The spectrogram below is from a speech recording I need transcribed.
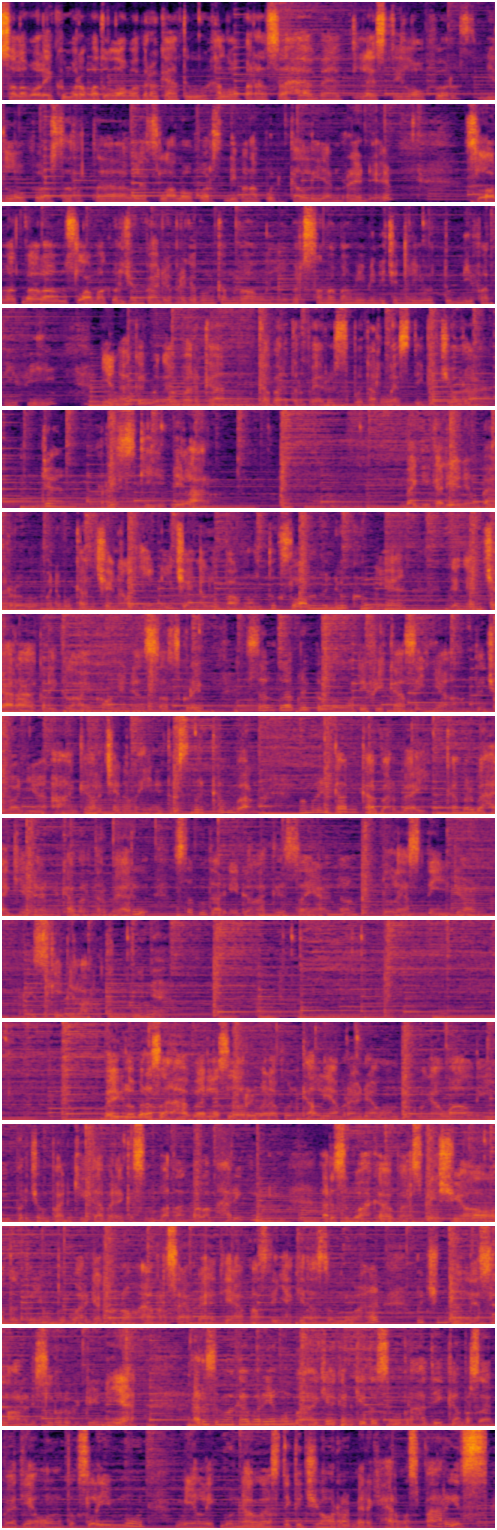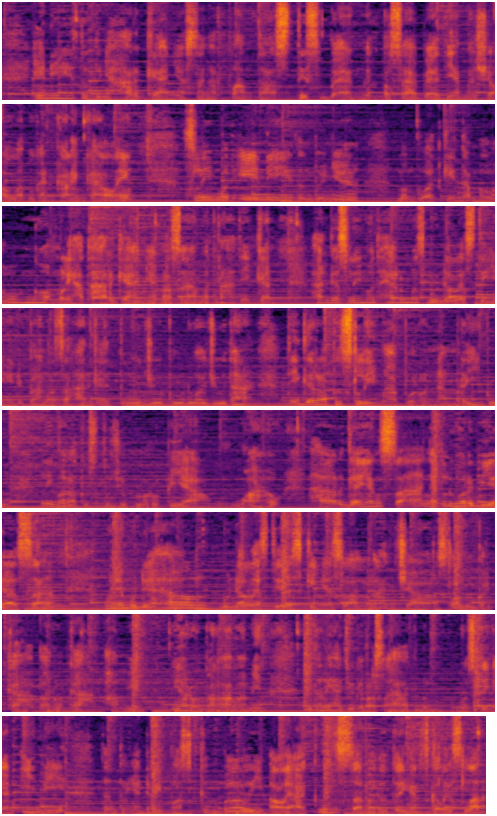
Assalamualaikum warahmatullahi wabarakatuh. Halo para sahabat Lesti Lovers, Lovers serta Lesla Lovers di mana pun kalian berada. Selamat malam, selamat berjumpa dan bergabung kembali bersama Bang Mimin di channel Youtube Diva TV Yang akan mengabarkan kabar terbaru seputar Lesti Kejora dan Rizky Bilar bagi kalian yang baru menemukan channel ini, jangan lupa untuk selalu mendukungnya dengan cara klik like, komen, dan subscribe, serta klik tombol notifikasinya. Tujuannya agar channel ini terus berkembang, memberikan kabar baik, kabar bahagia, dan kabar terbaru seputar idola kesayangan Lesti dan Rizky Bilar tentunya. Baiklah para sahabat Leslar di mana pun kalian berada untuk mengawali perjumpaan kita pada kesempatan malam hari ini. Ada sebuah kabar spesial tentunya untuk warga Konoha persahabat. Ya Pastinya kita semua pecinta Leslar di seluruh dunia ada sebuah kabar yang membahagiakan kita semua perhatikan persahabat ya untuk selimut milik Bunda Lesti Kejora merek Hermes Paris. Ini tentunya harganya sangat fantastis banget persahabat ya Masya Allah bukan kaleng-kaleng. Selimut ini tentunya membuat kita melongo melihat harganya persahabat Perhatikan, harga selimut Hermes Bunda Lesti ini dibanderol seharga 72 juta 356.570 rupiah. Wow, harga yang sangat luar biasa Mudah-mudahan Bunda Lesti rezekinya selalu lancar, selalu berkah, barokah. Amin. Ya Robbal Alamin. Kita lihat juga persahabat postingan ini tentunya direpost kembali oleh akun Sahabat Leslar.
